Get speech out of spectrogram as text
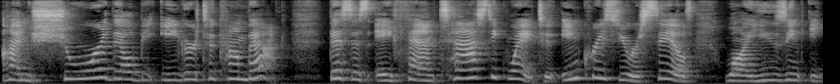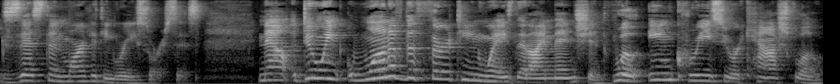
I'm sure they'll be eager to come back. This is a fantastic way to increase your sales while using existing marketing resources. Now, doing one of the 13 ways that I mentioned will increase your cash flow.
